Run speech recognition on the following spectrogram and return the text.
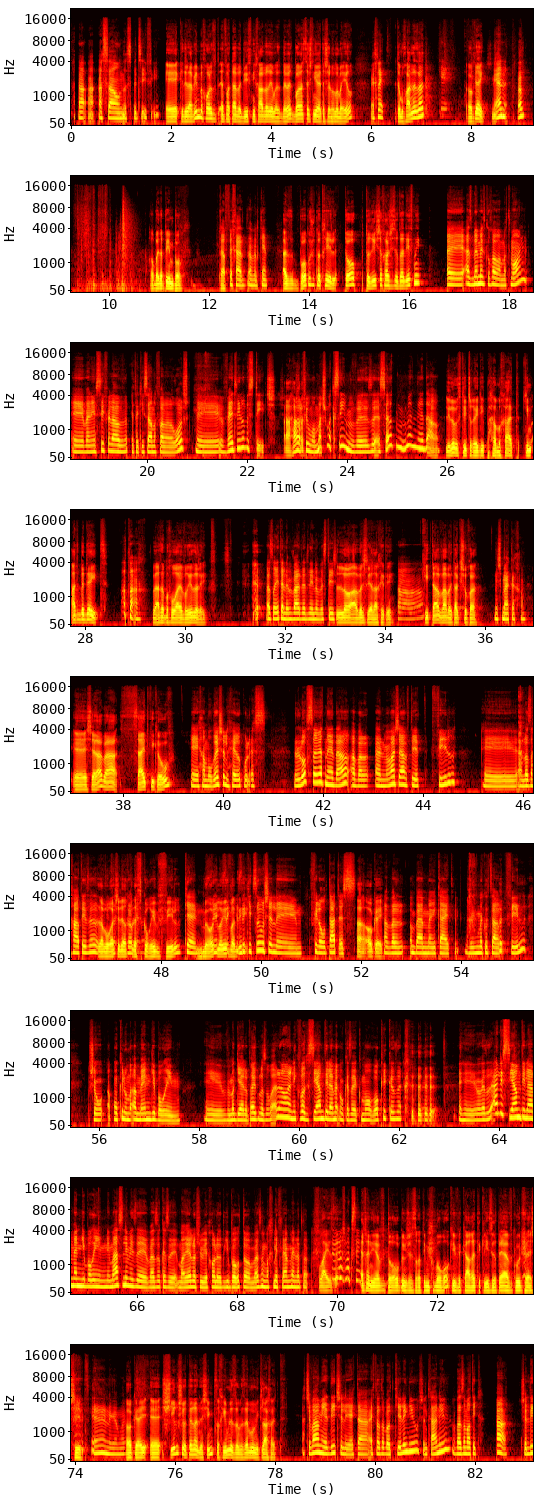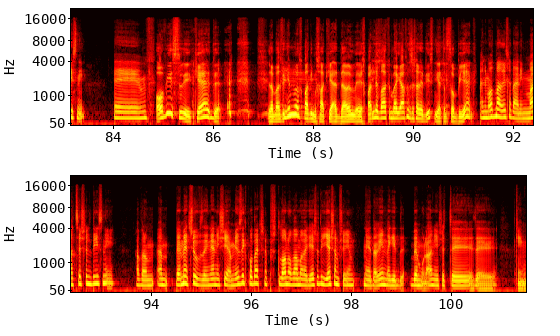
הסאונד הספציפי. כדי להבין בכל זאת איפה אתה ודיסני חברים, אז באמת בוא נעשה שנייה את השאלון המהיר. בהחלט. אתה מוכן לזה? כן. אוקיי, שנייה, טוב, הרבה דפים פה. אף אחד, אבל כן. אז בוא פשוט נתחיל. top three שלך של סרטי דיסני? אה, אז באמת כוכב המטמון, אה, ואני אוסיף אליו את הקיסר נפל על הראש, אה, ואת לילו וסטיץ'. אהה. שהוא ממש מקסים, וזה סרט באמת נהדר. לילו וסטיץ' ראיתי פעם אחת, כמעט בדייט. הופה. ואז הבחורה הבריזה לי. אז ראית לבד את לילו וסטיץ'. לא, אבא שלי הלך איתי. כיתה ו' הייתה קשוחה. נשמע ככה. שאלה הבאה, sidekick אהוב? אה, המורה של הרקולס. לא סרט נהדר, אבל אני ממש אהבתי את פיל, אה, אני לא זכרתי את זה. למורה שדרך לא כזה. קוראים פיל? כן. מאוד לא יווני. זה קיצור של אה, פילוקטטס, אה, אוקיי. אבל באמריקאית, זה מקוצר לפיל, שהוא הוא כאילו מאמן גיבורים. ומגיע לפרקולוס, הוא אומר, לא, אני כבר סיימתי לאמן, הוא כזה כמו רוקי כזה. אה, אני סיימתי לאמן גיבורים, נמאס לי מזה, ואז הוא כזה מראה לו שהוא יכול להיות גיבור טוב, ואז הוא מחליט לאמן אותו. וואי, זה זה... ממש מקסים. איך אני אוהב טרופים של סרטים כמו רוקי וקארטה, כי סרטי האבקות והשיט. כן, לגמרי. אוקיי, אה, שיר שיותר אנשים צריכים לזמזם במקלחת. התשובה המיידית שלי הייתה I thought about killing you של קניה, ואז אמרתי, אה, של דיסני. אה, obviously, כן. למאזינים לא אכפת ממך כאדם, אכפת להם רק מהיחס שלך לדיסני, אתה סובייקט. אני מאוד מעריך את האנימציה של דיסני, אבל אמ, באמת, שוב, זה עניין אישי, ה music production פשוט לא נורא מרגש אותי, יש שם שירים נהדרים, נגיד במולן יש את... אה. כן.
